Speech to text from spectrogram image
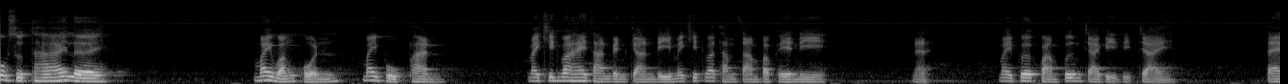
วกสุดท้ายเลย ไม่หวังผลไม่ผูกพัน ไม่คิดว่าให้ทานเป็นการดี ไม่คิดว่าทำตามประเพณีนะไม่เพื่อความปลื้มใจปีติใจ แต่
